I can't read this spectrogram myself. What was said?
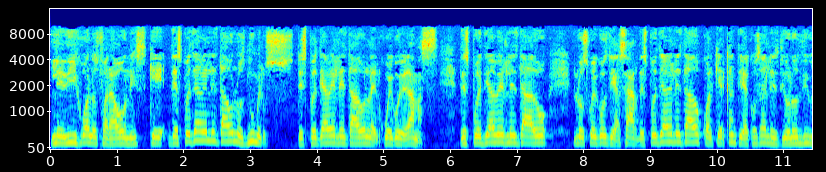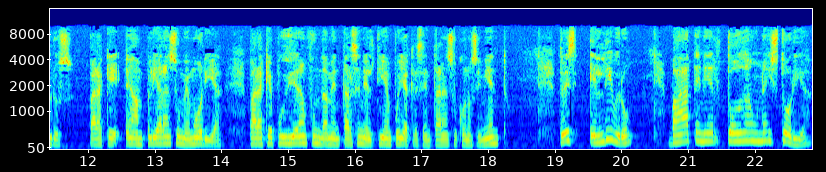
le dijo a los faraones que después de haberles dado los números, después de haberles dado el juego de damas, después de haberles dado los juegos de azar, después de haberles dado cualquier cantidad de cosas, les dio los libros para que ampliaran su memoria, para que pudieran fundamentarse en el tiempo y acrecentaran su conocimiento. Entonces, el libro va a tener toda una historia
